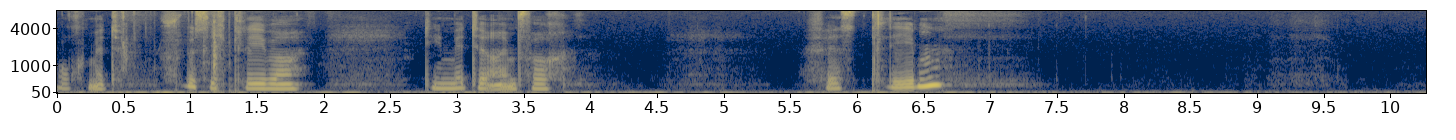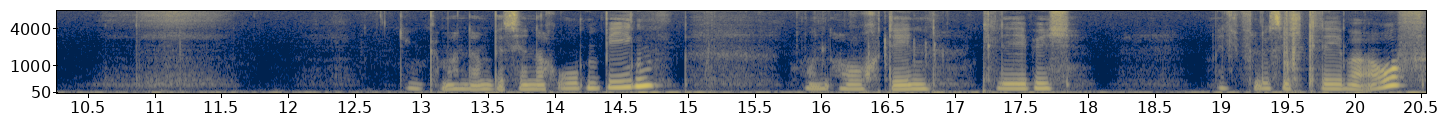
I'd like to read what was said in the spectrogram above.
Auch mit Flüssigkleber die Mitte einfach festkleben. Den kann man dann ein bisschen nach oben biegen und auch den klebe ich mit Flüssigkleber auf.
